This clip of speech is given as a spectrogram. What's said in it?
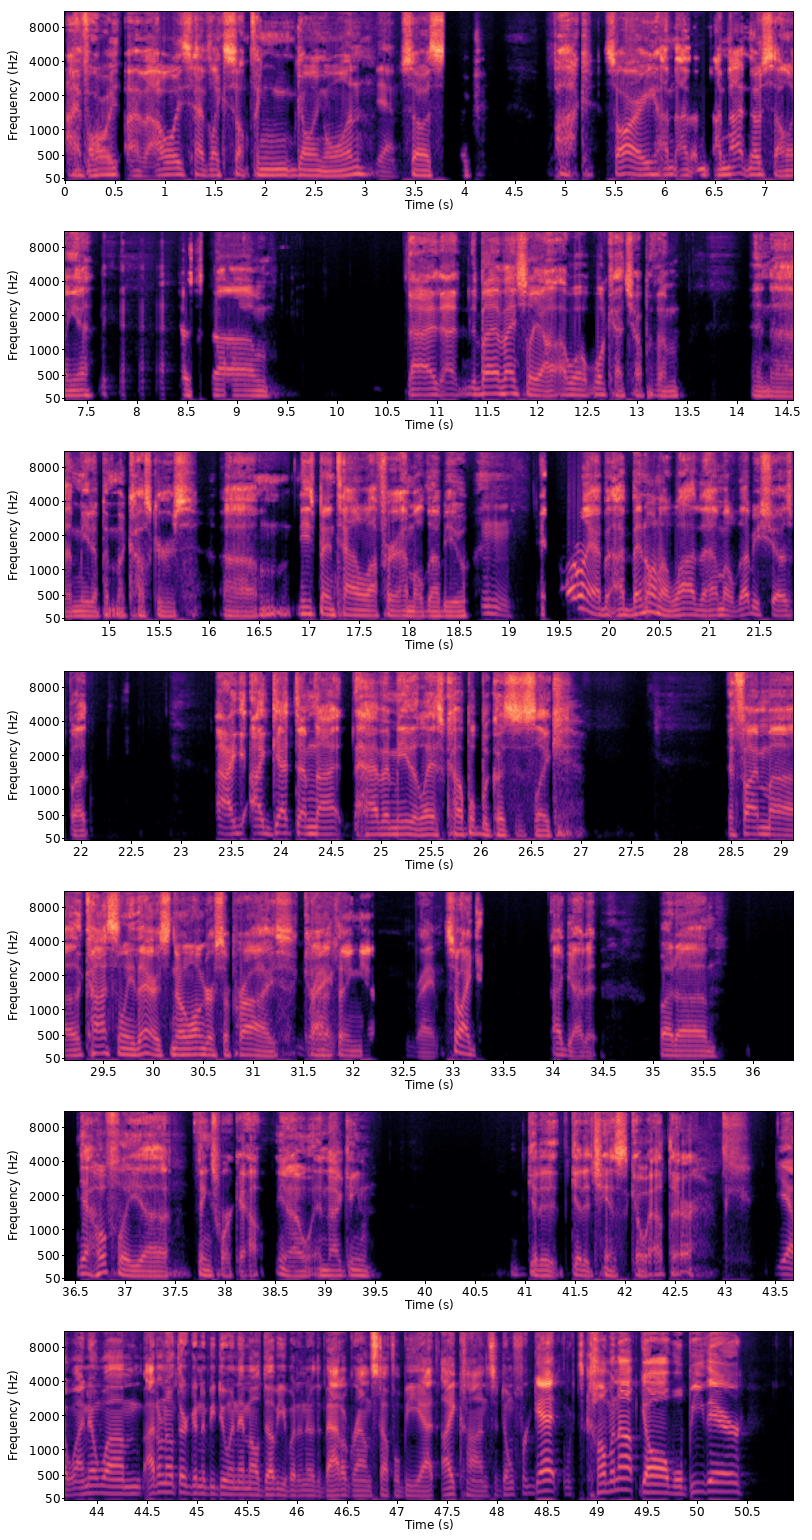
I've always, I've always have like something going on. yeah, So it's like, fuck. Sorry, I'm, I'm, I'm not no selling you. Just, um, I, I, but eventually, I, I will, we'll catch up with him and uh, meet up at McCuskers. Um, he's been in town a lot for MLW. Mhm. Normally, I've, I've been on a lot of the MLW shows, but I I get them not having me the last couple because it's like if I'm uh, constantly there, it's no longer a surprise kind Right. of thing. right. So I I get it, but um, yeah, hopefully uh, things work out, you know, and I can get it get a chance to go out there. Yeah, well, I know. Um, I don't know if they're going to be doing MLW, but I know the battleground stuff will be at Icon. So don't forget, it's coming up, y'all. We'll be there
